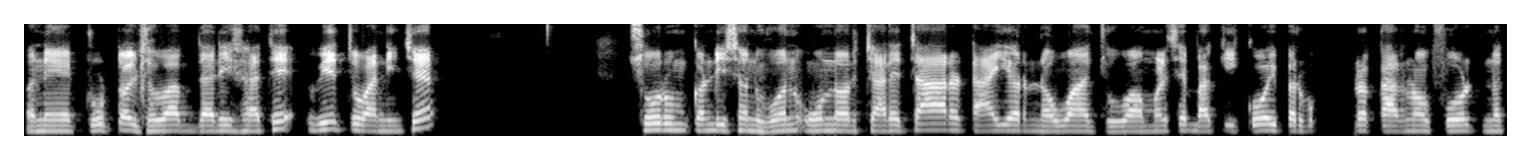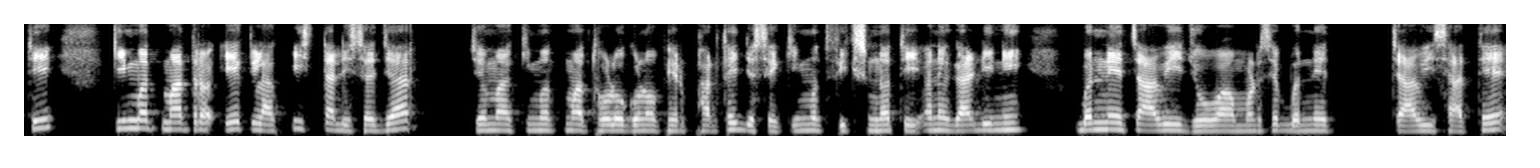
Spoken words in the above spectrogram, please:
અને ટોટલ જવાબદારી સાથે વેચવાની છે. શોરૂમ કન્ડિશન વન ઓનર ચારે ચાર ટાયર નવા જોવા મળશે. બાકી કોઈ પર- પ્રકારનો ફોલ્ટ નથી. કિંમત માત્ર એક લાખ પિસ્તાલીસ હજાર, જેમાં કિંમતમાં થોડો ઘણો ફેરફાર થઈ જશે. કિંમત ફિક્સ નથી અને ગાડીની બંને ચાવી જોવા મળશે. બંને ચાવી સાથે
